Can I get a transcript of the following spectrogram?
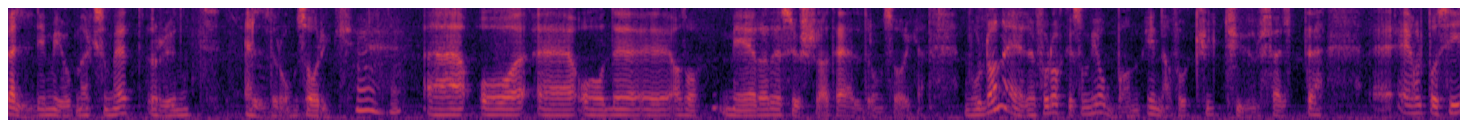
veldig mye oppmerksomhet rundt eldreomsorg. Mhm. Eh, og eh, og det, eh, altså mer ressurser til eldreomsorgen. Hvordan er det for dere som jobber innenfor kulturfeltet? Eh, Jeg holdt på å si,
